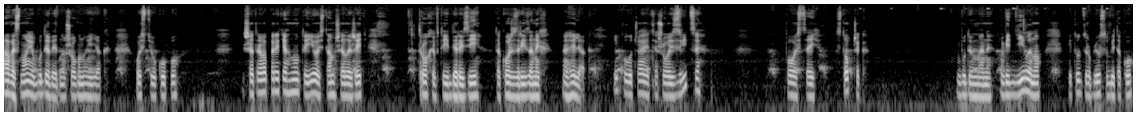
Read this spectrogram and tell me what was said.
А весною буде видно, що воно і як. Ось цю купу. Ще треба перетягнути, і ось там ще лежить трохи в тій дерезі також зрізаних гиляк. І виходить, що ось звідси по ось цей стопчик буде в мене відділено. І тут зроблю собі таку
